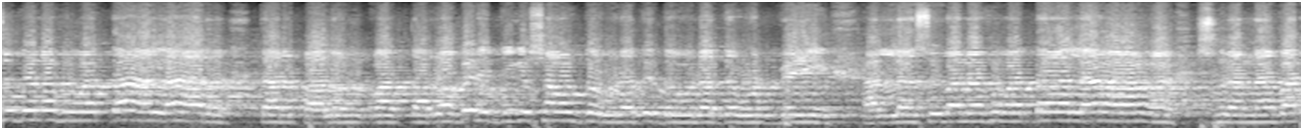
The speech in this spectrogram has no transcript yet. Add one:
সুবহানাহু ওয়া তাআলার তার পালন কর্তা রবের দিকে সব দৌড়াতে দৌড়াতে উঠবে আল্লাহ সুবহানাহু ওয়া তাআলা সূরা নাবার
